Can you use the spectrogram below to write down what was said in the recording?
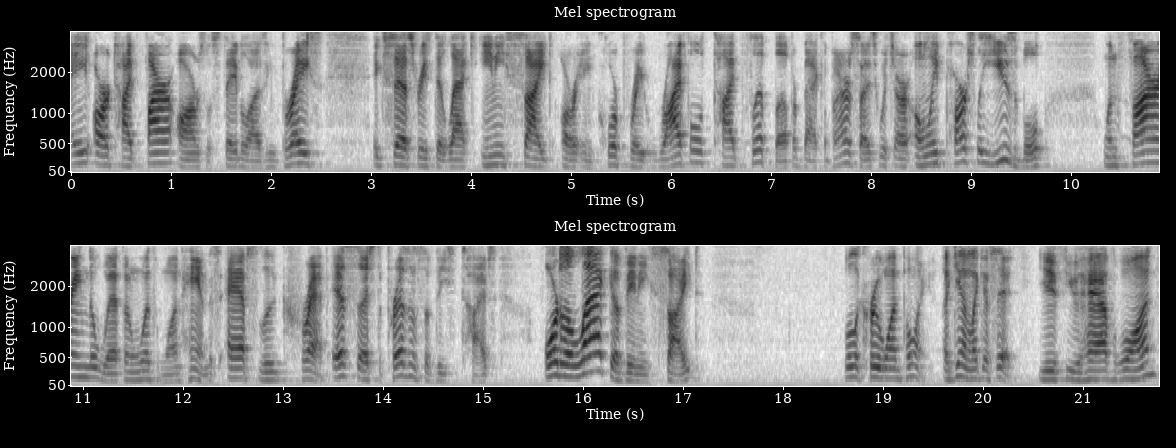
AR-type firearms with stabilizing brace accessories that lack any sight or incorporate rifle-type flip-up or backup iron sights, which are only partially usable when firing the weapon with one hand. That's absolute crap. As such, the presence of these types or the lack of any sight will accrue one point. Again, like I said, if you have one,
